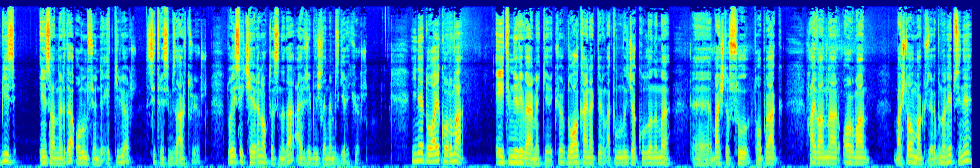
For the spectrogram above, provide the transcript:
biz insanları da olumsuz yönde etkiliyor, stresimizi artırıyor. Dolayısıyla çevre noktasında da ayrıca bilinçlenmemiz gerekiyor. Yine doğayı koruma eğitimleri vermek gerekiyor. Doğal kaynakların akıllıca kullanımı, e, başta su, toprak, hayvanlar, orman başta olmak üzere bunların hepsini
